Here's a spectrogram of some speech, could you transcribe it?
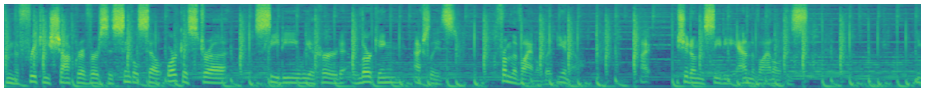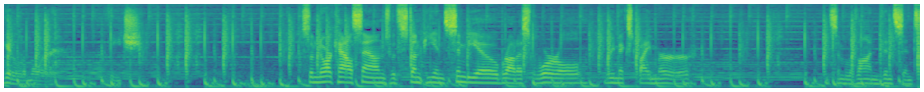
from the Freaky Chakra versus Single Cell Orchestra CD, we had heard Lurking. Actually, it's from the vinyl, but you know, I you should own the CD and the vinyl because you get a little more of each. Some NorCal sounds with Stunpy and Symbio brought us Whirl, remixed by Murr and some Levon Vincent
